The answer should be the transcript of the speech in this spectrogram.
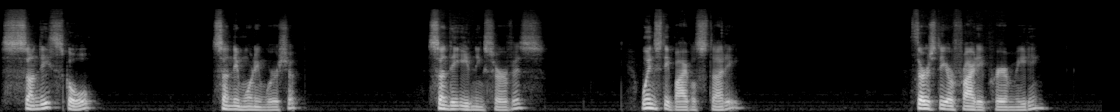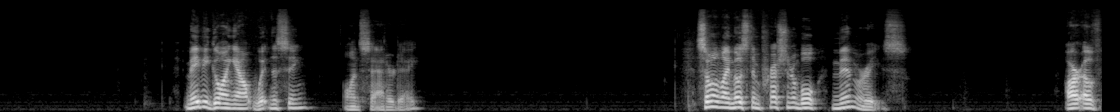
Sunday school, Sunday morning worship, Sunday evening service, Wednesday Bible study, Thursday or Friday prayer meeting, maybe going out witnessing on Saturday. Some of my most impressionable memories are of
